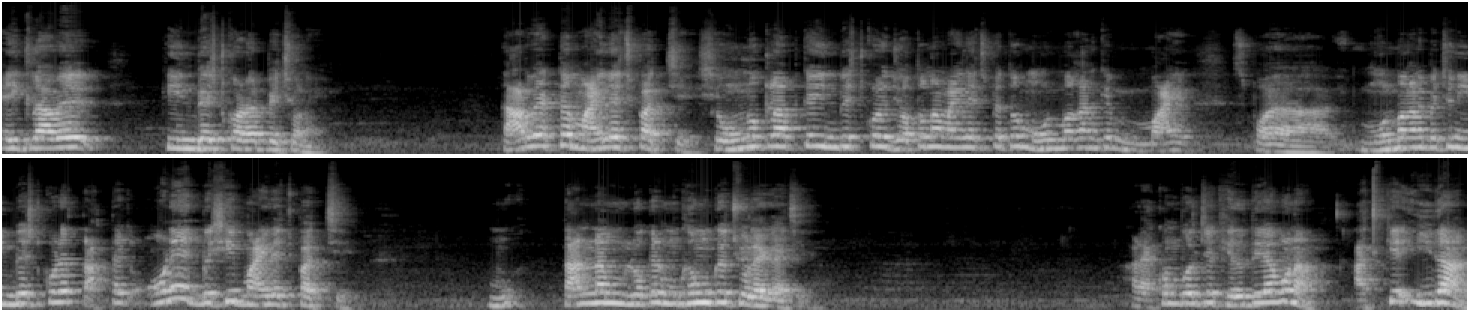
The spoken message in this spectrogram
এই ক্লাবে কি ইনভেস্ট করার পেছনে। তারও একটা মাইলেজ পাচ্ছে। সে অন্য ক্লাবকে ইনভেস্ট করে যত না মাইলেজ পেত, মোহনবাগানকে মোহনবাগানের পেছনে ইনভেস্ট করে তার থেকে অনেক বেশি মাইলেজ পাচ্ছে। তার নাম লোকের মুখে মুখে চলে গেছে। আর এখন বলছে খেলতে যাব না। আজকে ইরান।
